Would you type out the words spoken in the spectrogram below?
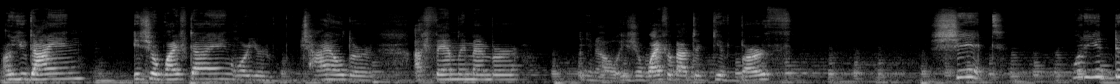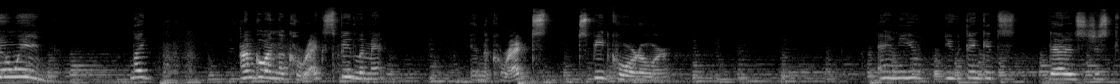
Are you dying? Is your wife dying or your child or a family member? You know, is your wife about to give birth? Shit. What are you doing? Like, I'm going the correct speed limit in the correct speed corridor. And you you think it's that it's just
